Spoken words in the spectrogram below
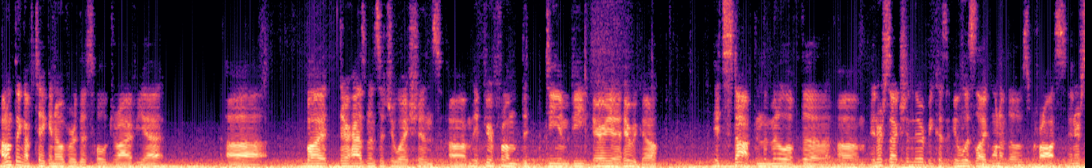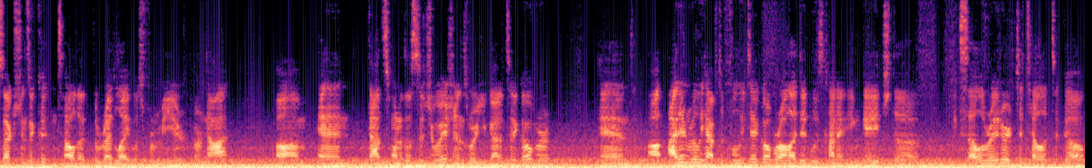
I don't think I've taken over this whole drive yet. Uh, but there has been situations um, if you're from the DMV area here we go. It stopped in the middle of the um, intersection there because it was like one of those cross intersections. I couldn't tell that the red light was for me or, or not. Um, and that's one of those situations where you got to take over. And I, I, didn't really have to fully take over. All I did was kind of engage the accelerator to tell it to go.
